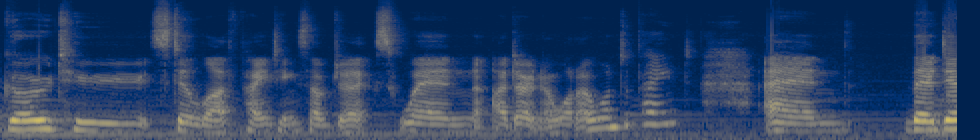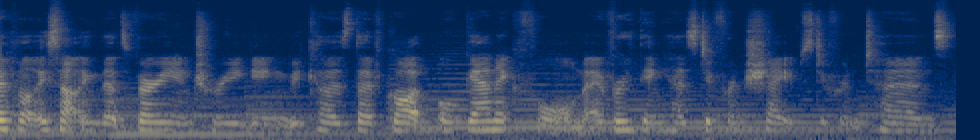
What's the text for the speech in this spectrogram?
go to still life painting subjects when I don't know what I want to paint. And they're definitely something that's very intriguing because they've got organic form, everything has different shapes, different turns.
